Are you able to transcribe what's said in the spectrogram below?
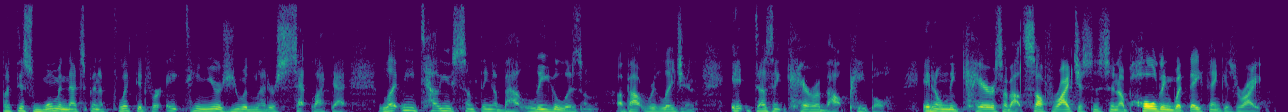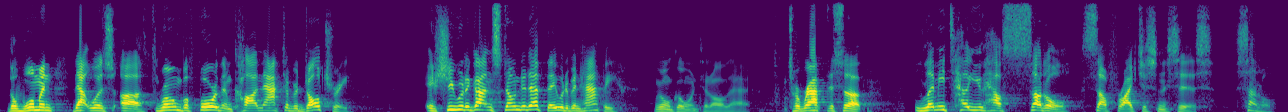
But this woman that's been afflicted for 18 years, you would let her set like that. Let me tell you something about legalism, about religion. It doesn't care about people. It only cares about self righteousness and upholding what they think is right. The woman that was uh, thrown before them caught an act of adultery. If she would have gotten stoned to death, they would have been happy. We won't go into all that. To wrap this up, let me tell you how subtle self righteousness is. Subtle.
